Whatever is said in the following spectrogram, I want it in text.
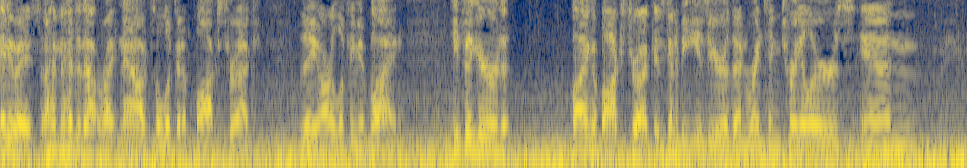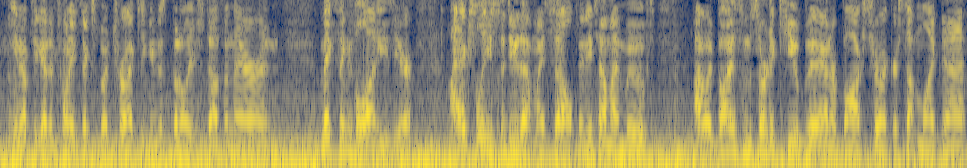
Anyways, I'm headed out right now to look at a box truck they are looking at buying. He figured buying a box truck is going to be easier than renting trailers and you know, if you got a 26 foot truck, you can just put all your stuff in there and makes things a lot easier. I actually used to do that myself. Anytime I moved, I would buy some sort of cube van or box truck or something like that,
